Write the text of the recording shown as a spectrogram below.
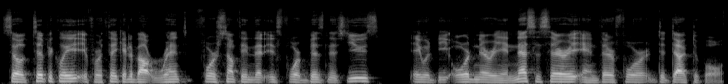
So typically, if we're thinking about rent for something that is for business use, it would be ordinary and necessary and therefore deductible.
